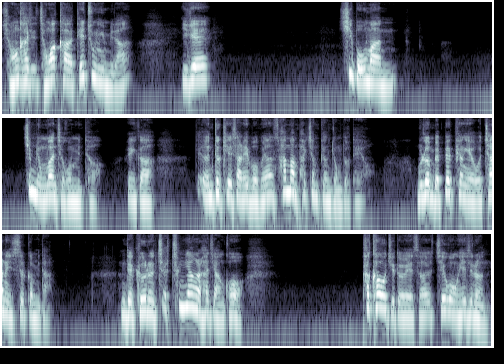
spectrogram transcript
정확하지, 정확하 대충입니다. 이게 15만, 16만 제곱미터. 그러니까 언뜻 계산해 보면 4만 8천 평 정도 돼요. 물론 몇백 평에 오차는 있을 겁니다. 근데 그거는 측량을 하지 않고 카카오 지도에서 제공해주는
